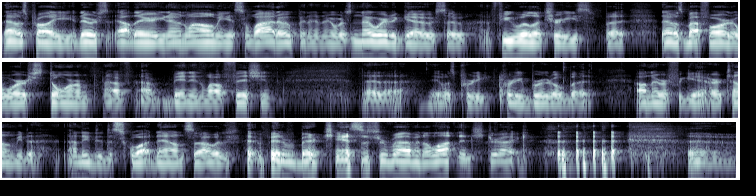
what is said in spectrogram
that was probably there was out there, you know, in Wyoming, it's wide open and there was nowhere to go. So a few willow trees, but that was by far the worst storm I've I've been in while fishing. That uh, it was pretty pretty brutal, but I'll never forget her telling me to I needed to squat down so I would have a better chance of surviving a lightning strike.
